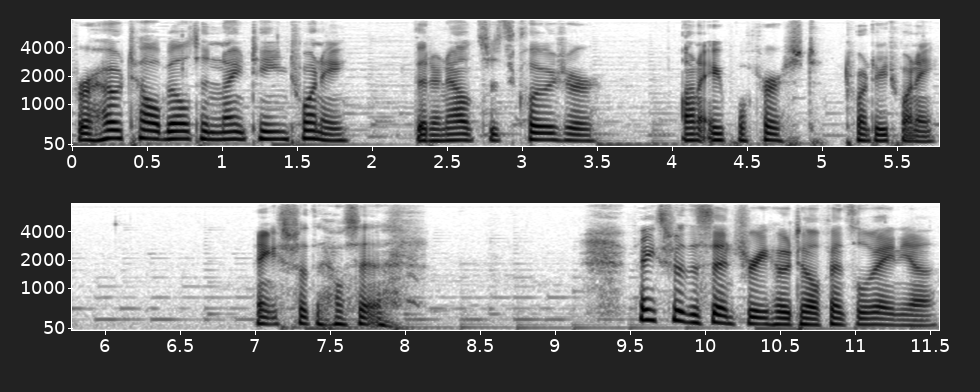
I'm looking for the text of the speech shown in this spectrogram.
for a hotel built in 1920 that announced its closure on April 1st, 2020. Thanks for the Thanks for the Century Hotel Pennsylvania.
